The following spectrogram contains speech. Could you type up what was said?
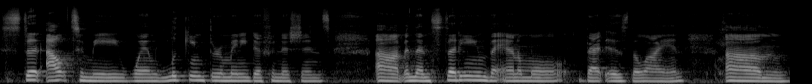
stood out to me when looking through many definitions um, and then studying the animal that is the lion um,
